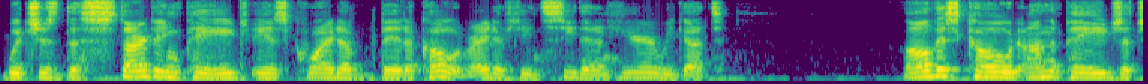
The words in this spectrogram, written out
which is the starting page is quite a bit of code right? If you can see down here we got all this code on the page that,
